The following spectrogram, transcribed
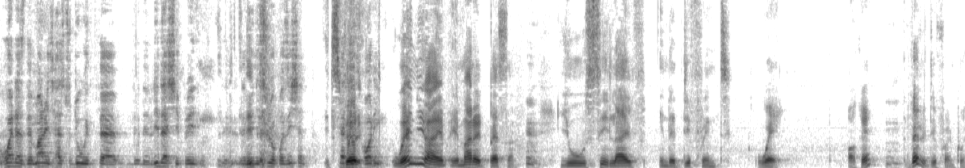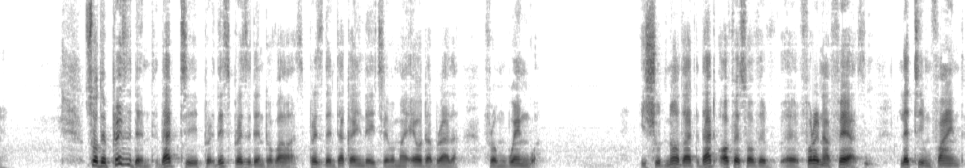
What does the marriage has to do with uh, the, the leadership, really? the, the ministerial position? It's that very when you are a, a married person, you will see life in a different way. Okay, very different way. So the president, that uh, pre- this president of ours, President Hakainde Hichilema, my elder brother from Bweengwa, he should know that that office of the uh, foreign affairs, let him find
